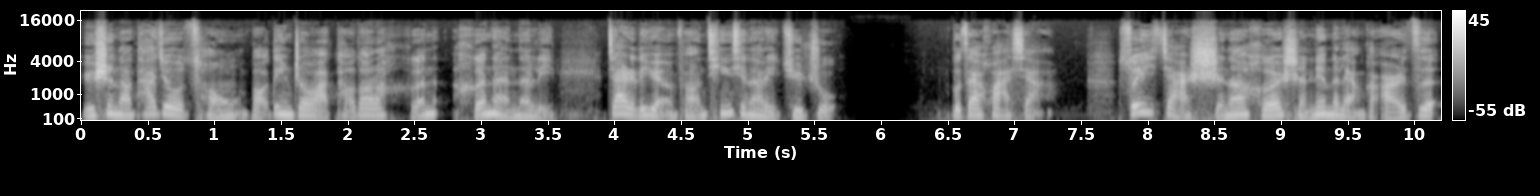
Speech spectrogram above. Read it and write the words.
于是呢，他就从保定州啊逃到了河南河南那里，家里的远房亲戚那里居住，不在话下。所以贾石呢和沈炼的两个儿子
